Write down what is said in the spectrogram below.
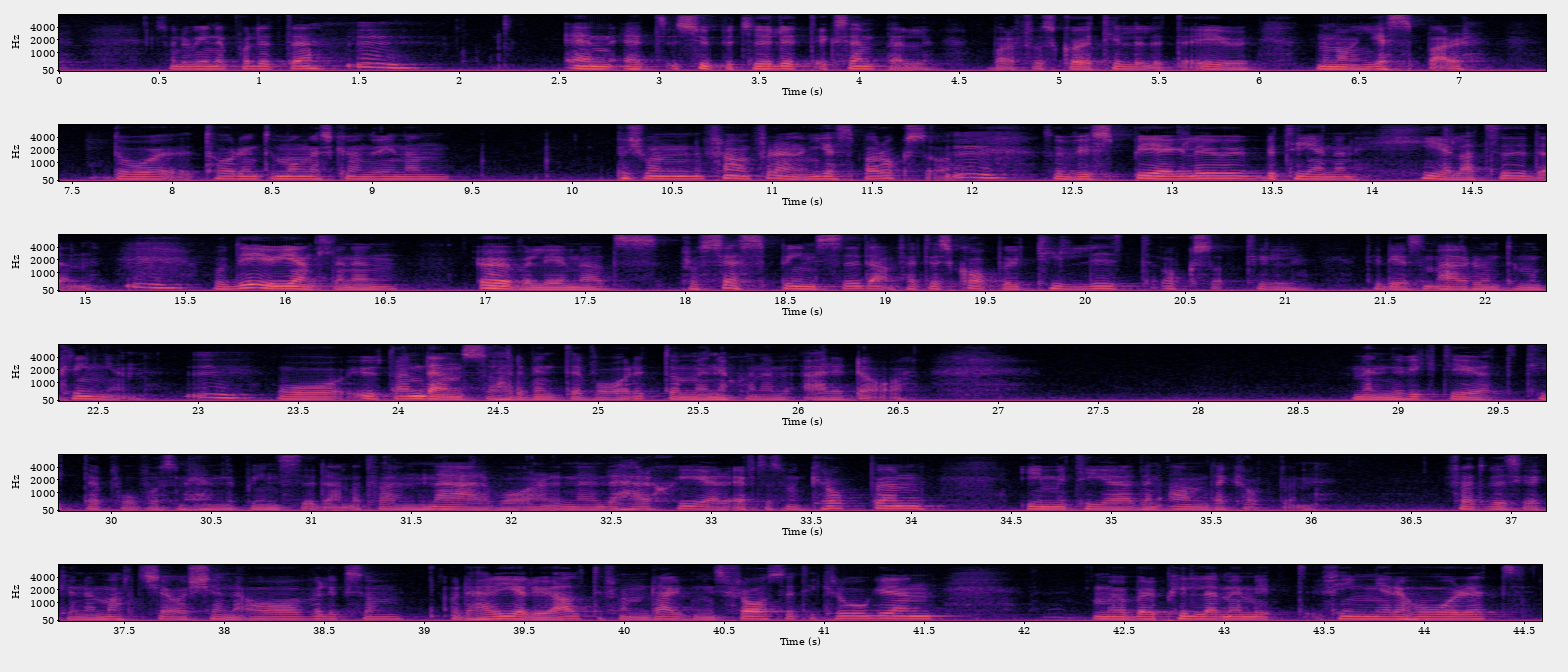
som du var inne på lite. Mm. En, ett supertydligt exempel, bara för att skoja till det lite, är ju när någon gäspar. Då tar det inte många sekunder innan personen framför en gäspar också. Mm. Så vi speglar ju beteenden hela tiden. Mm. Och det är ju egentligen en överlevnadsprocess på insidan. För att det skapar ju tillit också till, till det som är runt omkring en. Mm. Och utan den så hade vi inte varit de människorna vi är idag. Men det viktiga är ju att titta på vad som händer på insidan. Att vara närvarande när det här sker eftersom kroppen imiterar den andra kroppen. För att vi ska kunna matcha och känna av liksom. Och det här gäller ju allt från raggningsfraser till krogen. om jag börjar pilla med mitt finger i håret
